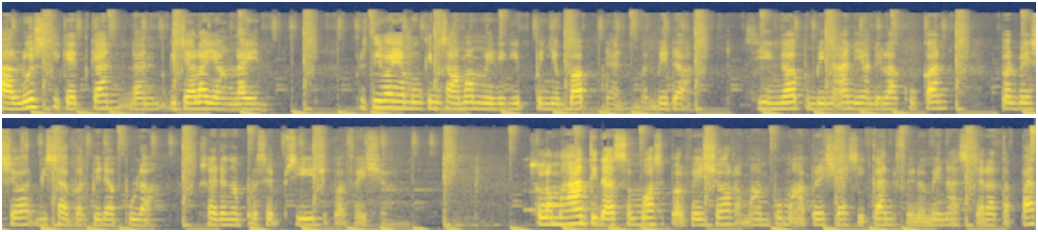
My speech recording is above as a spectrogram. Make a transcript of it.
halus dikaitkan dan gejala yang lain. Peristiwa yang mungkin sama memiliki penyebab dan berbeda, sehingga pembinaan yang dilakukan supervisor bisa berbeda pula, sesuai dengan persepsi supervisor. Kelemahan tidak semua supervisor mampu mengapresiasikan fenomena secara tepat.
